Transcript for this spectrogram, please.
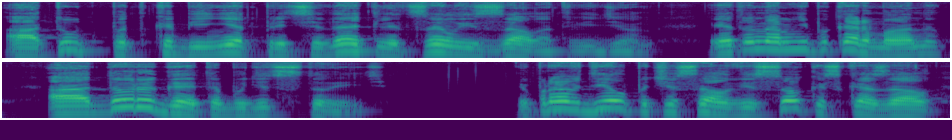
а тут под кабинет председателя целый зал отведен. Это нам не по карману. А дорого это будет стоить? Управдел почесал висок и сказал,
